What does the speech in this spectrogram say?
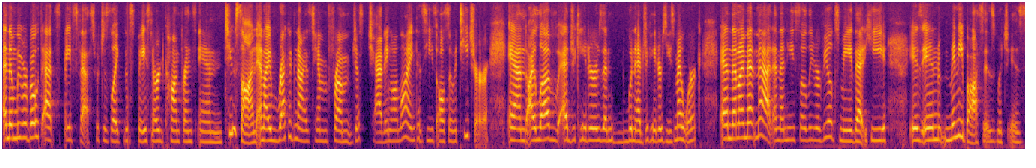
And then we were both at Space Fest, which is like the space nerd conference in Tucson. And I recognized him from just chatting online because he's also a teacher. And I love educators and when educators use my work. And then I met Matt, and then he slowly revealed to me that he is in Mini Bosses, which is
